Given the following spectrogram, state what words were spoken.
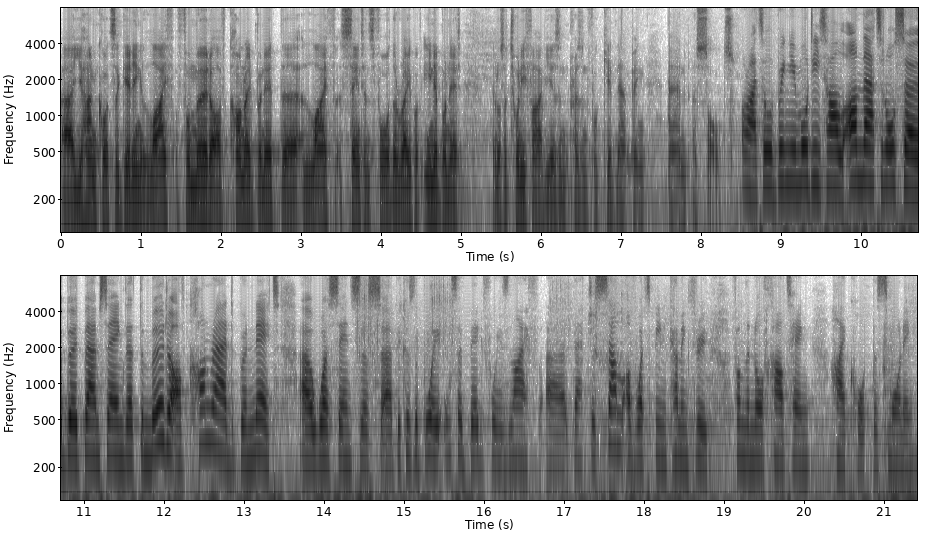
Uh, Johan Kotze getting life for murder of Conrad Bonette, the life sentence for the rape of Ina Bonette, and also 25 years in prison for kidnapping and assault. All right, so we'll bring you more detail on that. And also Bert Bam saying that the murder of Conrad Bonette uh, was senseless uh, because the boy also begged for his life. Uh, that's just some of what's been coming through from the North Gauteng High Court this morning.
